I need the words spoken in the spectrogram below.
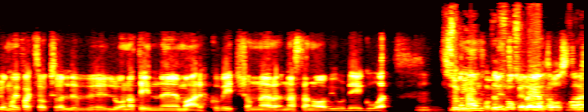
de har ju faktiskt också lånat in eh, Markovic som nästan avgjorde igår. Mm. Som Men han får väl inte spela, mot oss. Nej,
